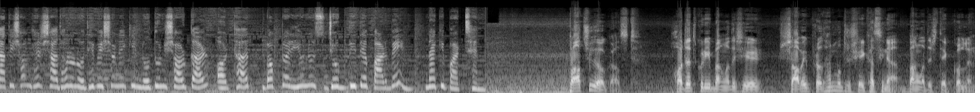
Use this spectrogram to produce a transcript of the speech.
জাতিসংঘের সাধারণ অধিবেশনে কি নতুন সরকার, অর্থাৎ ডক্টর ইউনুস যোগ দিতে পারবেন, নাকি পারছেন? পাঁচই অগস্ট হঠাৎ করেই বাংলাদেশের সাবেক প্রধানমন্ত্রী শেখ হাসিনা বাংলাদেশ ত্যাগ করলেন।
